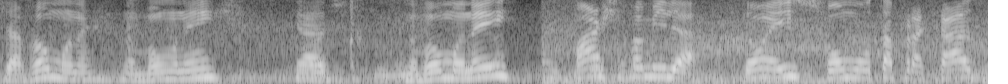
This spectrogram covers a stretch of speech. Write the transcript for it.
Já vamos, né? Não vamos nem. Não vamos nem. Marcha, família. Então é isso, vamos voltar pra casa.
